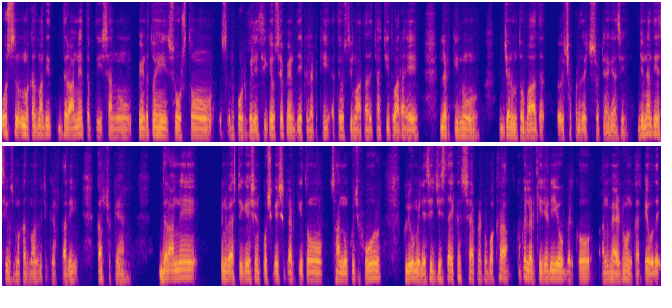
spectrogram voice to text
ਉਸ ਮੁਕੱਦਮਾ ਦੀ ਦੌਰਾਨੇ ਤਫਤੀਸ਼ ਸਾਨੂੰ ਪਿੰਡ ਤੋਂ ਹੀ ਸੋਰਸ ਤੋਂ ਰਿਪੋਰਟ ਮਿਲੀ ਸੀ ਕਿ ਉਸੇ ਪਿੰਡ ਦੀ ਇੱਕ ਲੜਕੀ ਅਤੇ ਉਸ ਦੀ ਮਾਤਾ ਦੇ ਚਾਚੀ ਦੁਆਰਾ ਇਹ ਲੜਕੀ ਨੂੰ ਜਨਮ ਤੋਂ ਬਾਅਦ ਛੱਪੜ ਦੇ ਵਿੱਚ ਸੁੱਟਿਆ ਗਿਆ ਸੀ, ਜਿਨ੍ਹਾਂ ਦੀ ਅਸੀਂ ਉਸ ਮੁਕੱਦਮਾ ਦੇ ਵਿੱਚ ਗ੍ਰਿਫਤਾਰੀ ਕਰ ਚੁੱਕੇ ਹਾਂ। ਦੌਰਾਨੇ ਇਨਵੈਸਟੀਗੇਸ਼ਨ ਪੁੱਛਗਿੱਛ, ਲੜਕੀ ਤੋਂ ਸਾਨੂੰ ਕੁਝ ਹੋਰ ਕਲੂ ਮਿਲੇ ਸੀ, ਜਿਸ ਦਾ ਇੱਕ ਸੈਪਰੇਟ ਵੱਖਰਾ, ਕਿਉਂਕਿ ਲੜਕੀ ਜਿਹੜੀ ਉਹ ਬਿਲਕੁਲ ਅਨਮੈਰਿਡ ਹੋਣ ਕਰਕੇ ਉਹਦੇ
